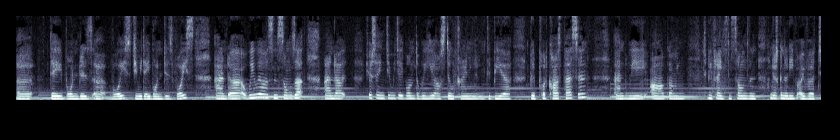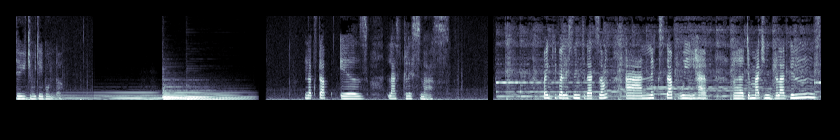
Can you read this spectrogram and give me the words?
uh, Dave Bonder's uh, voice, Jimmy Dave Bonder's voice, and uh, we will have some songs up. And uh, just saying, Jimmy Dave Bonder, we are still training him to be a good podcast person, and we are going to be playing some songs. And I'm just going to leave it over to Jimmy Dave Bonder. Next up is Last Christmas. Thank you for listening to that song. And next up, we have uh, the Imagine Dragons,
